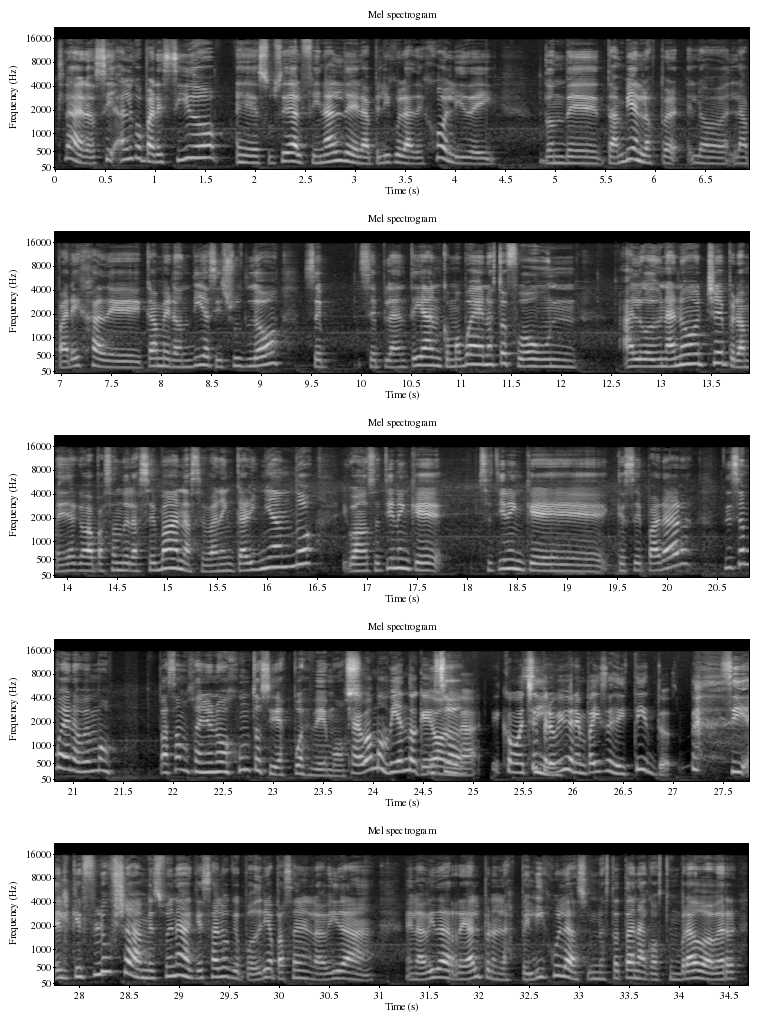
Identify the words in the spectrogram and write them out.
Claro, sí, algo parecido eh, sucede al final de la película de Holiday, donde también la pareja de Cameron Díaz y Jude Law se, se plantean como, bueno, esto fue un algo de una noche, pero a medida que va pasando la semana se van encariñando y cuando se tienen que, se tienen que, separar, dicen, bueno, vemos, pasamos año nuevo juntos y después vemos. sea, vamos viendo qué onda. Es como, che, pero viven en países distintos. Sí, el que fluya me suena a que es algo que podría pasar en la vida, en la vida real, pero en las películas uno está tan acostumbrado a ver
